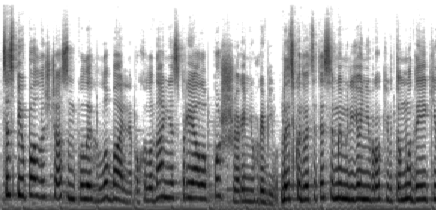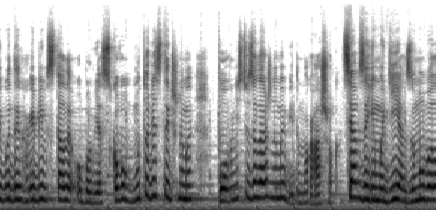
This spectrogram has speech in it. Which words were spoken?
Це співпало з часом, коли глобальне похолодання сприяло поширенню грибів. Близько 27 мільйонів років тому деякі види грибів стали обов'язково мутуристичними, повністю залежними від мурашок. Ця взаємодія зумовила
